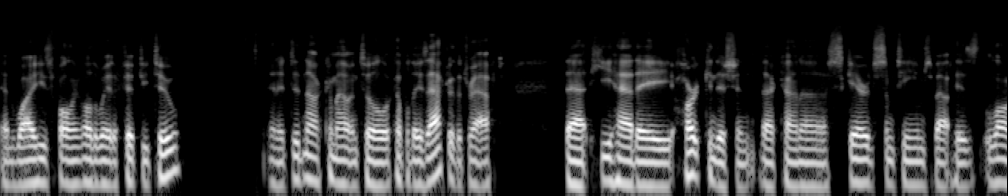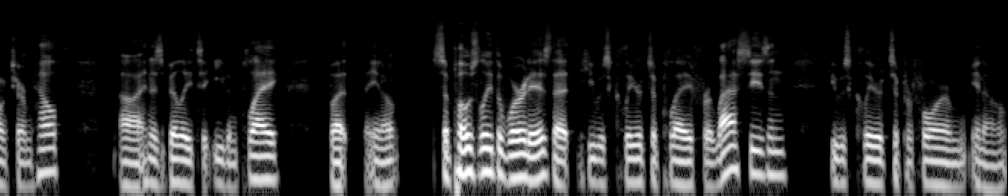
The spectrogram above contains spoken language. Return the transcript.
and why he's falling all the way to 52. And it did not come out until a couple days after the draft that he had a heart condition that kind of scared some teams about his long term health uh, and his ability to even play. But, you know, supposedly the word is that he was cleared to play for last season. He was cleared to perform, you know,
